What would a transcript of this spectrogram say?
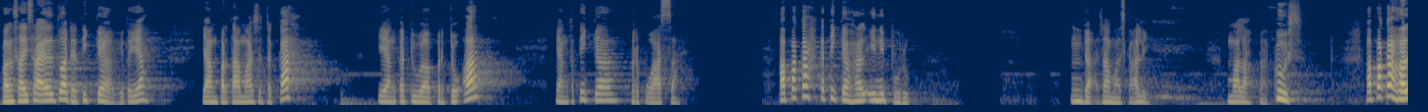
bangsa Israel itu ada tiga gitu ya. Yang pertama sedekah, yang kedua berdoa, yang ketiga berpuasa. Apakah ketiga hal ini buruk? Tidak sama sekali. Malah bagus. Apakah hal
